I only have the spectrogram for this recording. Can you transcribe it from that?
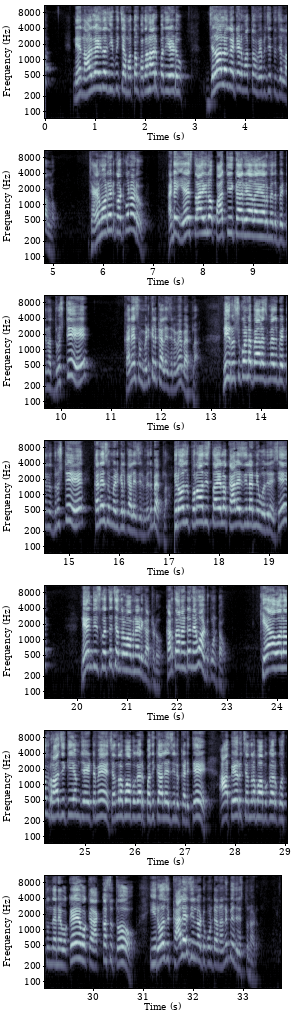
నేను నాలుగో ఐదో చూపించా మొత్తం పదహారు పదిహేడు జిల్లాల్లో కట్టాడు మొత్తం విభజిత జిల్లాల్లో. జగన్మోహన్ రెడ్డి కట్టుకున్నాడు. అంటే ఏ స్థాయిలో పార్టీ కార్యాలయాల మీద పెట్టిన దృష్టి కనీసం మెడికల్ కాలేజీల మీద పెట్టల? నీ రుషికొండ ప్యాలెస్ మీద పెట్టిన దృష్టి కనీసం మెడికల్ కాలేజీల మీద పెట్టాల. ఈరోజు పునాది స్థాయిలో కాలేజీలన్నీ వదిలేసి నేను తీసుకొస్తే చంద్రబాబు నాయుడు కట్టడు. కడతానంటేనేమో అడ్డుకుంటావు. కేవలం రాజకీయం చేయటమే చంద్రబాబు గారు పది కాలేజీలు కడితే ఆ పేరు చంద్రబాబు గారికి వస్తుందనే ఒకే ఒక అక్కసుతో ఈరోజు కాలేజీలను అడ్డుకుంటానని బెదిరిస్తున్నాడు.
